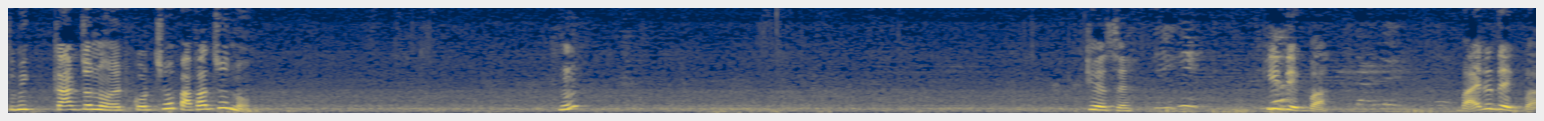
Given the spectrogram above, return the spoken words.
তুমি কার জন্য ওয়েট করছ? পাপার জন্য? হুম? কি হয়েছে? কি দেখবা? বাইরে দেখবা।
